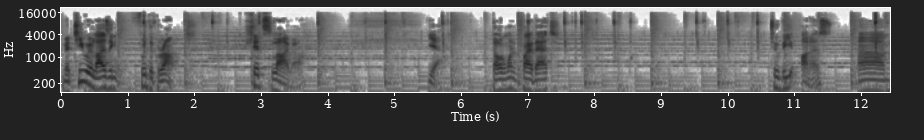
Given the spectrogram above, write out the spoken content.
materializing through the ground. Shit's lager. Yeah. Don't want to try that. To be honest. Um,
